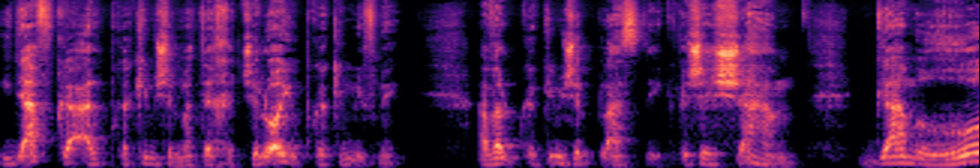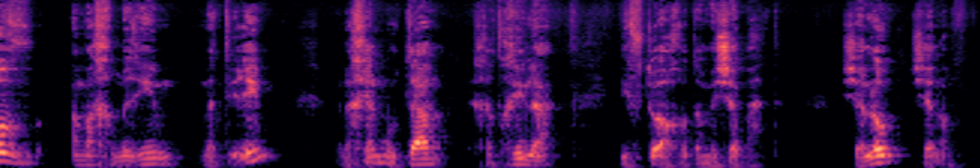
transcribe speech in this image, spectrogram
היא דווקא על פקקים של מתכת, שלא היו פקקים לפני, אבל פקקים של פלסטיק, וששם גם רוב המחמירים מתירים, ולכן מותר לכתחילה לפתוח אותם בשבת. שלום, שלום.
